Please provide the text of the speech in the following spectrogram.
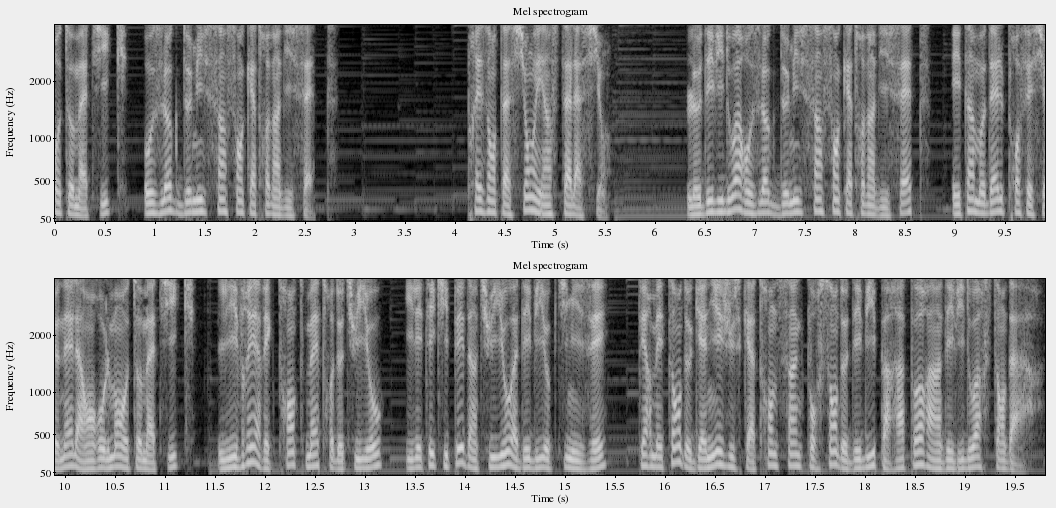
automatique, Ozlok 2597. Présentation et installation. Le dévidoir Ozlok 2597 est un modèle professionnel à enroulement automatique, livré avec 30 mètres de tuyau, il est équipé d'un tuyau à débit optimisé, permettant de gagner jusqu'à 35% de débit par rapport à un dévidoir standard.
